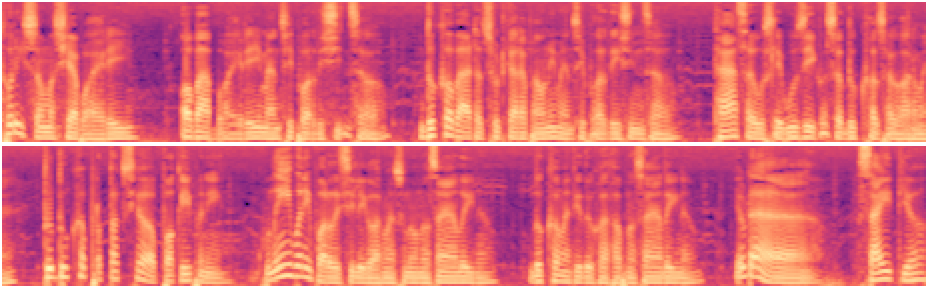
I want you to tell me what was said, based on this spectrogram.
थोरै समस्या भएरै अभाव भएरै मान्छे परदेशिन्छ दुःखबाट छुटकारा पाउने मान्छे परदेशिन्छ थाहा छ उसले बुझेको छ दुःख छ घरमा। त्यो दुःख प्रत्यक्ष पक्कै पनि कुनै पनि परदेशीले घरमा सुनाउन चाहँदैन। दुःखमाथि दुःख थप्न चाहँदैन। एउटा साहित्य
